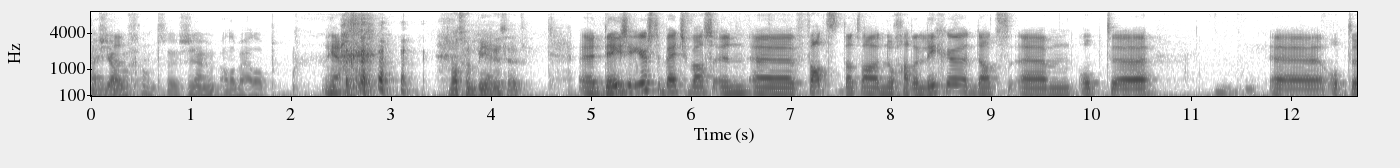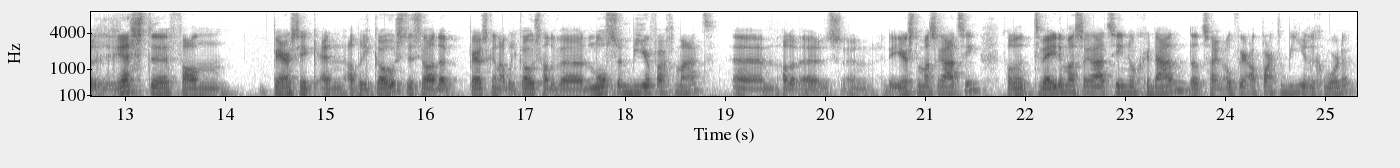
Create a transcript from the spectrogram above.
Dat is jammer, want eh, ze zijn allebei al op. ja. Wat voor bier is het? Eh, deze eerste batch was een eh, vat dat we nog hadden liggen. Dat ehm, op, de, eh, op de resten van persik en abrikoos. Dus we hadden persik en abrikoos hadden we los een bier van gemaakt. Ehm, hadden we dus een, de eerste maceratie. We hadden een tweede maceratie nog gedaan. Dat zijn ook weer aparte bieren geworden.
